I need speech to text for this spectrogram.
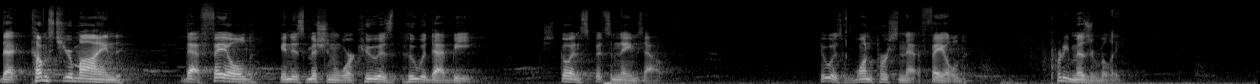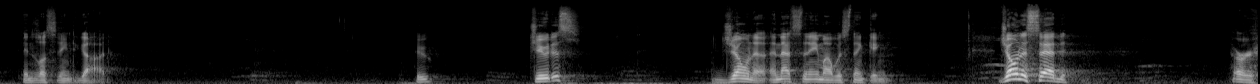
that comes to your mind that failed in his mission work, who, is, who would that be? Just go ahead and spit some names out. Who was one person that failed pretty miserably? in listening to God? Who? Judas? Jonah, and that's the name I was thinking. Jonah said, or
